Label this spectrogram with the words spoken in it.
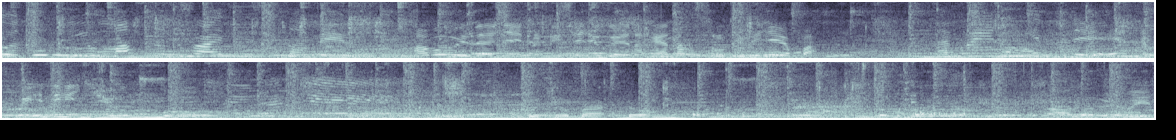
You must try this strawberry. Apa bedanya Indonesia juga enak-enak strawberry-nya ya Pak? Tapi ini gede. Tapi ini jumbo. Aku coba dong. Queen,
